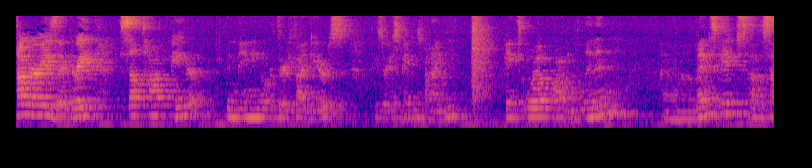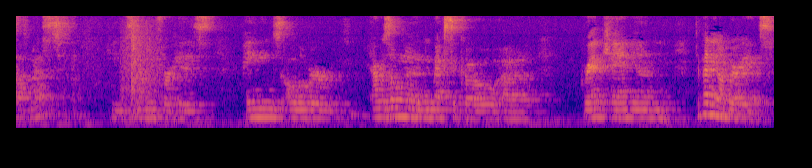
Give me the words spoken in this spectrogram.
Tom Murray is a great self-taught painter. Been painting over 35 years. These are his paintings behind me. Paints oil on linen, uh, landscapes of the Southwest. He's known for his paintings all over Arizona, New Mexico, uh, Grand Canyon, depending on where he is.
